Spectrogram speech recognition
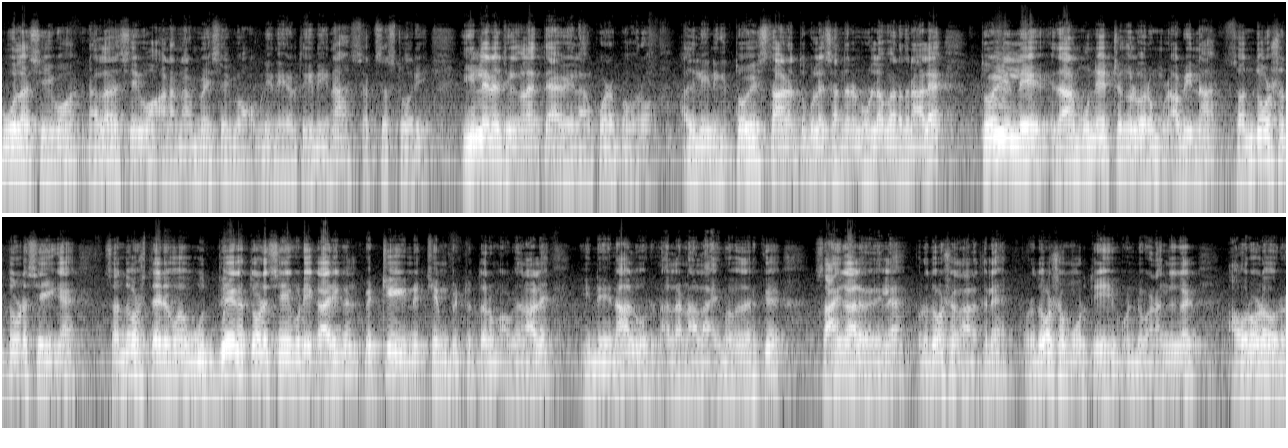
கூலாக செய்வோம் நல்லதை செய்வோம் ஆனால் நன்மை செய்வோம் அப்படின்னு எடுத்துக்கிட்டிங்கன்னா சக்ஸஸ் ஸ்டோரி இல்லைன்னு வச்சுக்கோங்களேன் தேவையில்லாமல் குழப்பம் வரும். அதில் இன்றைக்கி தொழில் ஸ்தானத்துக்குள்ளே சந்திரன் உள்ளே வர்றதுனால தொழிலே ஏதாவது முன்னேற்றங்கள் வரும் அப்படின்னா சந்தோஷத்தோடு செய்யுங்க. சந்தோஷத்தை உத்வேகத்தோடு செய்யக்கூடிய காரியங்கள் வெற்றியை நிச்சயம் பெற்றுத்தரும். அதனால் இன்றைய நாள் ஒரு நல்ல நாளாக அமைவதற்கு சாயங்கால வேளையில் பிரதோஷ காலத்தில் பிரதோஷ மூர்த்தியை கொண்டு வணங்குங்கள். அவரோட ஒரு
